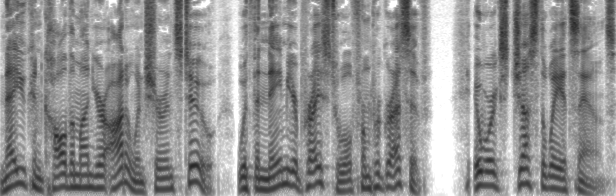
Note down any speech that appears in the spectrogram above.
Now you can call them on your auto insurance too with the Name Your Price tool from Progressive. It works just the way it sounds.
